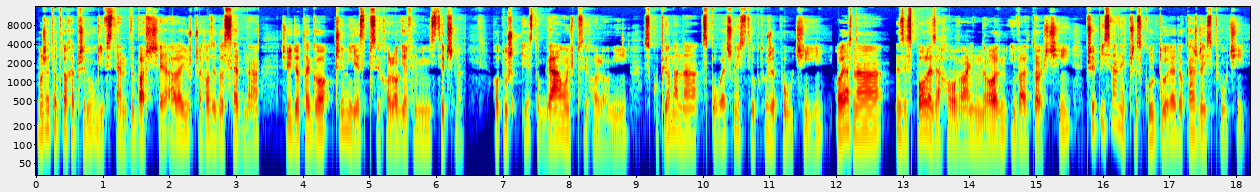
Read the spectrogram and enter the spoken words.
może to trochę przydługi wstęp, wybaczcie, ale już przechodzę do sedna, czyli do tego, czym jest psychologia feministyczna. Otóż jest to gałąź psychologii skupiona na społecznej strukturze płci oraz na zespole zachowań, norm i wartości przypisanych przez kulturę do każdej z płci.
